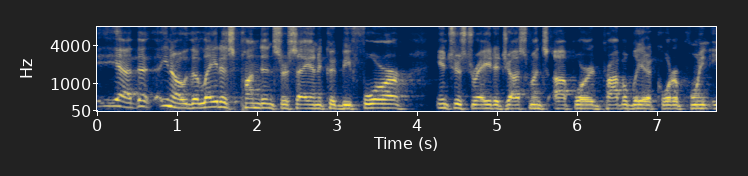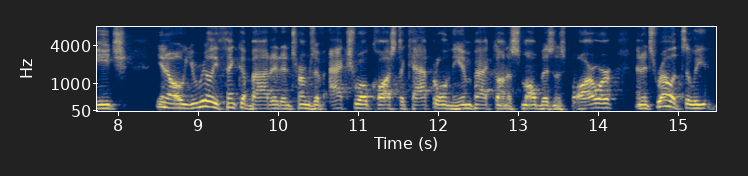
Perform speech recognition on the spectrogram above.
yeah, the, you know, the latest pundits are saying it could be four interest rate adjustments upward, probably at a quarter point each you know, you really think about it in terms of actual cost of capital and the impact on a small business borrower, and it's relatively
